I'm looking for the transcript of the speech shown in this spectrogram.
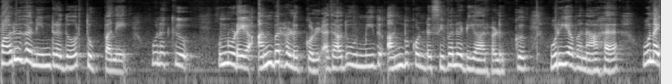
பருக நின்றதோர் துப்பனே. உனக்கு உன்னுடைய அன்பர்களுக்குள் அதாவது உன் மீது அன்பு கொண்ட சிவனடியார்களுக்கு உரியவனாக உன்னை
